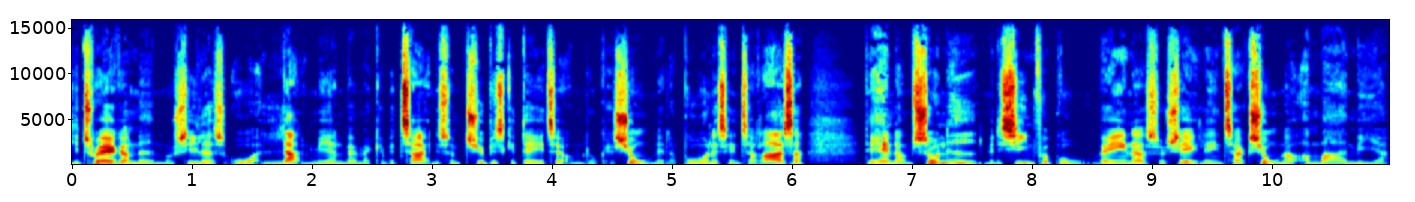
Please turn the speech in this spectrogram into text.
De tracker med Mozillas ord langt mere end hvad man kan betegne som typiske data om lokation eller brugernes interesser. Det handler om sundhed, medicinforbrug, vaner, sociale interaktioner og meget mere.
